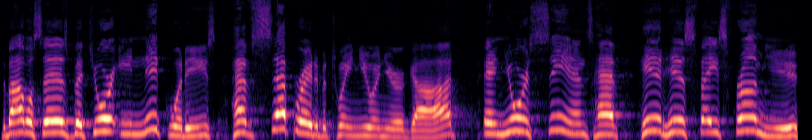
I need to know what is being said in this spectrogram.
the Bible says, But your iniquities have separated between you and your God, and your sins have hid his face from you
